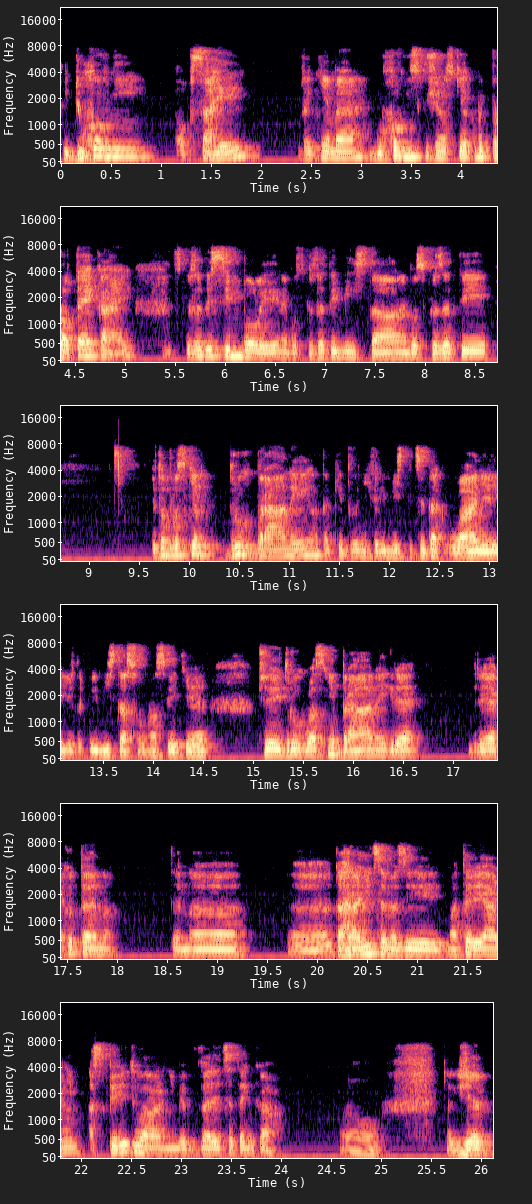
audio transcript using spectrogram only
ty duchovní obsahy, řekněme, duchovní zkušenosti jakoby protékají skrze ty symboly, nebo skrze ty místa, nebo skrze ty... Je to prostě druh brány, no taky to některý mystici tak uvádějí, že takové místa jsou na světě, čili druh vlastně brány, kde, kde jako ten, ten, uh, uh, ta hranice mezi materiálním a spirituálním je velice tenká. Jo. Takže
